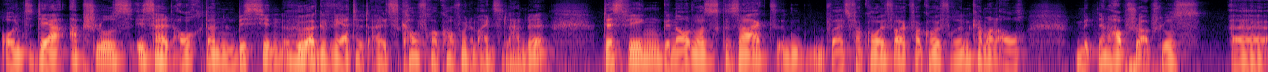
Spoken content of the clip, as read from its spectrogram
Und der Abschluss ist halt auch dann ein bisschen höher gewertet als Kauffrau, Kaufmann im Einzelhandel. Deswegen, genau, du hast es gesagt, als Verkäufer, Verkäuferin kann man auch mit einem Hauptschulabschluss äh,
